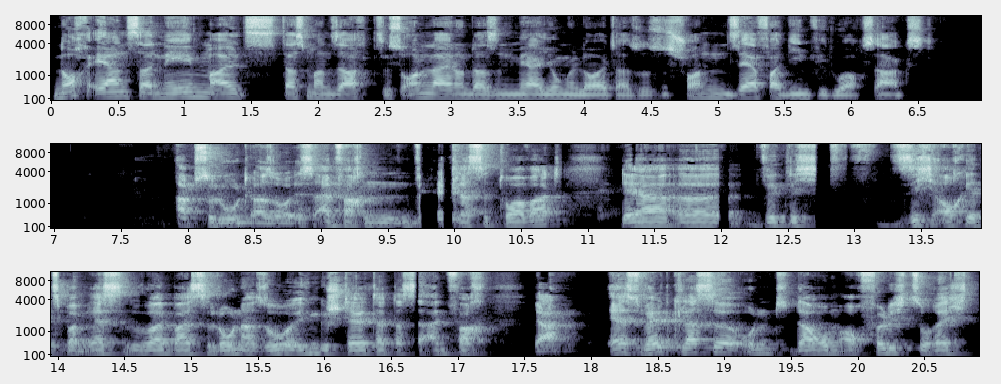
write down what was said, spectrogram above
noch ernster nehmen, als dass man sagt, es ist online und da sind mehr junge Leute. Also es ist schon sehr verdient, wie du auch sagst. Absolut. Also ist einfach ein Weltklasse-Torwart, der äh, wirklich sich auch jetzt beim ersten bei Barcelona so hingestellt hat, dass er einfach, ja, er ist Weltklasse und darum auch völlig zu Recht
